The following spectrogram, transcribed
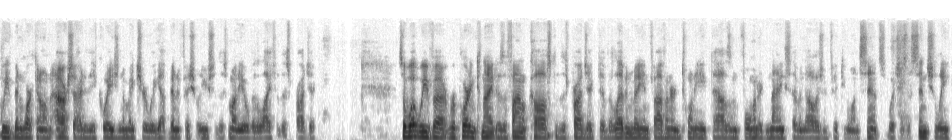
We've been working on our side of the equation to make sure we got beneficial use of this money over the life of this project. So what we've uh, reporting tonight is a final cost of this project of eleven million five hundred twenty-eight thousand four hundred ninety-seven dollars and fifty-one cents, which is essentially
